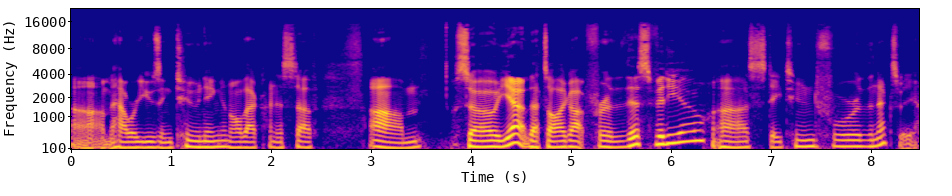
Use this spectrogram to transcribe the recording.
um, how we're using tuning and all that kind of stuff. Um, so, yeah, that's all I got for this video. Uh, stay tuned for the next video.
